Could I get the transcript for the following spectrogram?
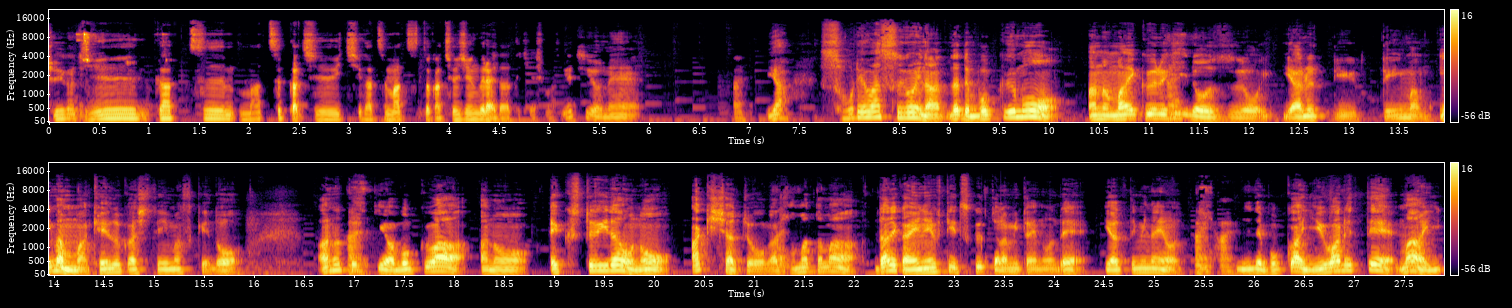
?10 月10月末か11月末とか中旬ぐらいだった気がしますね。ですよね。はい。いや、それはすごいな。だって僕も、あの、マイクールヒーローズをやるって言って、今も、今もまあ継続はしていますけど、あの時は僕は、あの、X2DAO の秋社長がたまたま誰か NFT 作ったらみたいので、やってみなよってはいはい。で、僕は言われて、まあ、い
